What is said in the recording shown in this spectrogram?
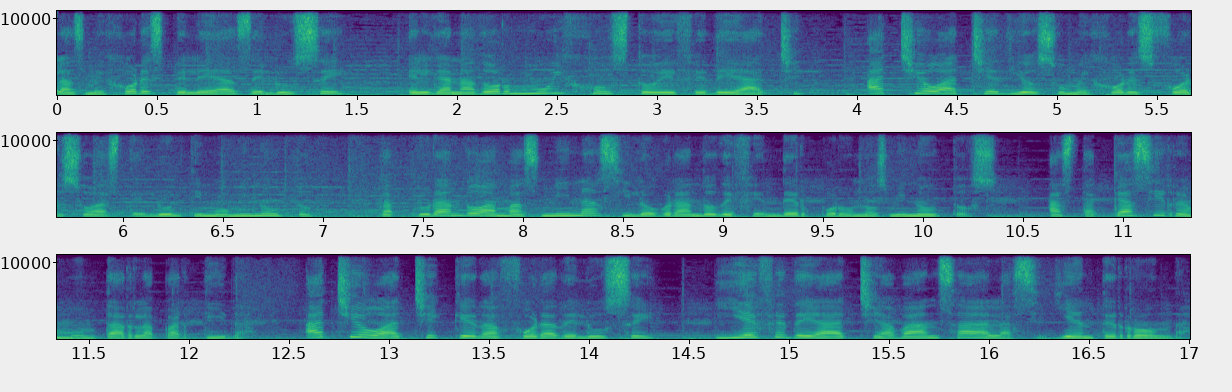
Las mejores peleas de Luce, el ganador muy justo FDH, HOH dio su mejor esfuerzo hasta el último minuto, capturando ambas minas y logrando defender por unos minutos, hasta casi remontar la partida. HOH queda fuera del UC y FDH avanza a la siguiente ronda.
